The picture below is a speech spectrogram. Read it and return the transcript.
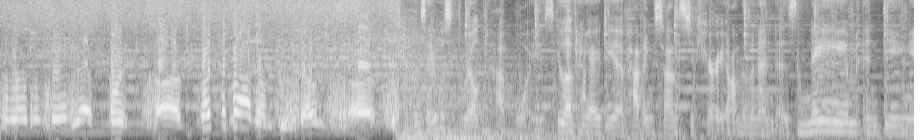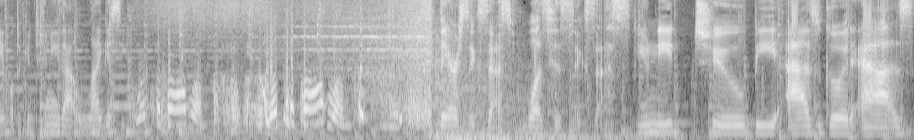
Medical emergency? Yes, please. Uh, What's the problem? Sons, uh, Jose was thrilled to have boys. He loved the idea of having sons to carry on the Menendez name and being able to continue that legacy. what's the problem? What's the problem? Their success was his success. You need to be as good as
